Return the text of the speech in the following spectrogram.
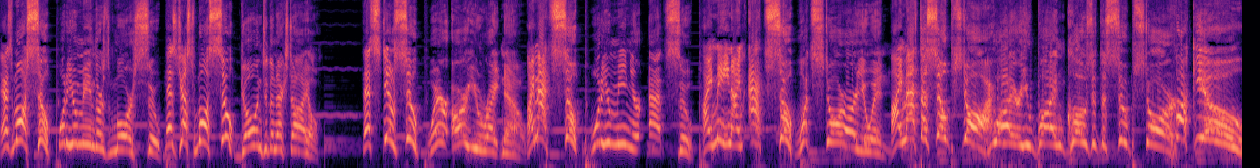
There's more soup. What do you mean there's more soup? There's just more soup. Go into the next aisle. There's still soup. Where are you right now? I'm at soup. What do you mean you're at soup? I mean, I'm at soup. What store are you in? I'm at the soup store. Why are you buying clothes at the soup store? Fuck you.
